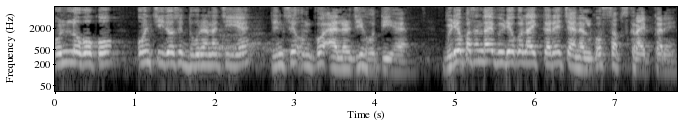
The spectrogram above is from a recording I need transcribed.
उन लोगों को उन चीज़ों से दूर रहना चाहिए जिनसे उनको एलर्जी होती है। वीडियो पसंद आए वीडियो को लाइक करें, चैनल को सब्सक्राइब करें।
